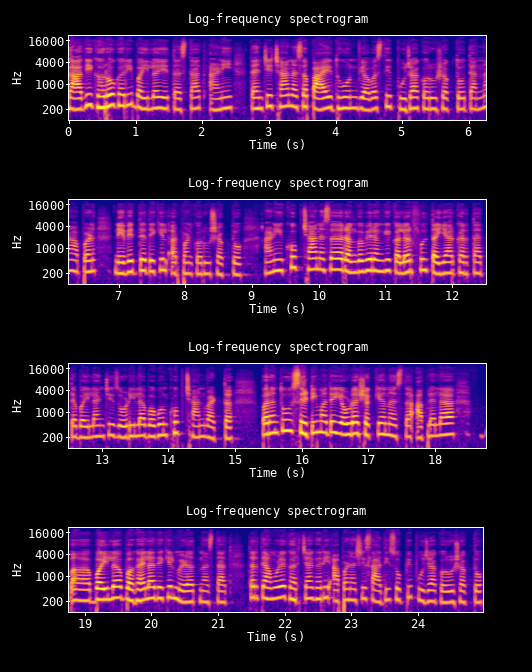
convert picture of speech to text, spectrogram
गावी घरोघरी बैलं येत असतात आणि त्यांची छान असं पाय धुवून व्यवस्थित पूजा करू शकतो. त्यांना आपण नैवेद्य देखील अर्पण करू शकतो. आणि खूप छान असं रंगबिरंगी कलरफुल तयार करतात. त्या बैलांची जोडीला बघून खूप छान वाटतं. परंतु सिटीमध्ये एवढं शक्य नसतं. आपल्याला ब- बैल बघायला देखील मिळत नसतात. तर त्यामुळे घरच्या घरी आपण अशी साधी सोपी पूजा करू शकतो.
